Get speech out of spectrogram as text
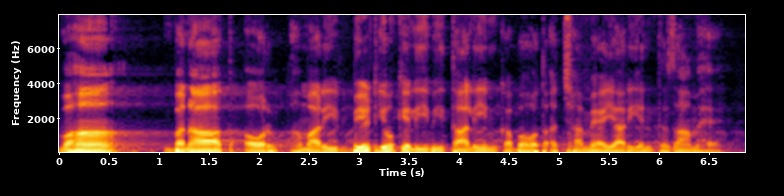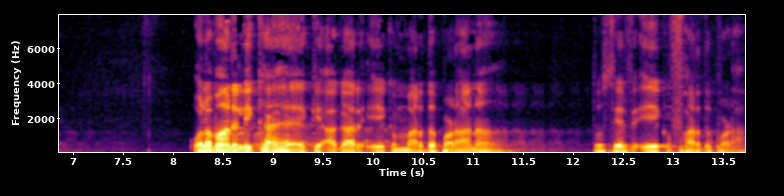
वहाँ बनात और हमारी बेटियों के लिए भी तालीम का बहुत अच्छा मैारी इंतज़ाम है। उलमा ने लिखा है कि अगर एक मर्द पढ़ाना तो सिर्फ़ एक फ़र्द पढ़ा।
